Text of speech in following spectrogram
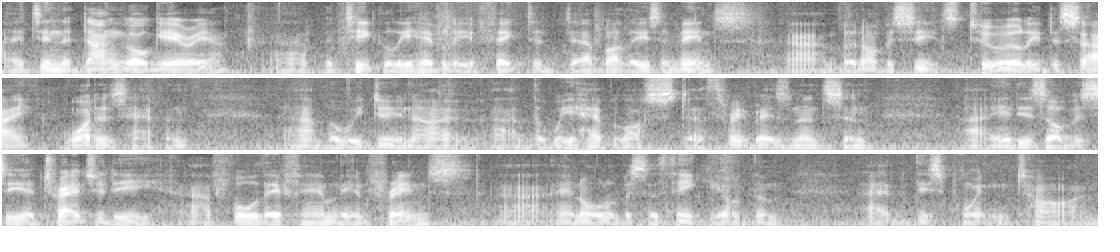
Uh, it's in the Dungog area, uh, particularly heavily affected uh, by these events, but obviously it's too early to say what has happened. But we do know that we have lost three residents, and it is obviously a tragedy for their family and friends, and all of us are thinking of them at this point in time.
